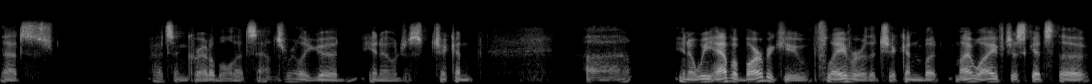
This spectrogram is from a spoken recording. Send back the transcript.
that's that's incredible. That sounds really good. You know, just Chick'n. Uh, you know, we have a barbecue flavor of the Chick'n, but my wife just gets the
